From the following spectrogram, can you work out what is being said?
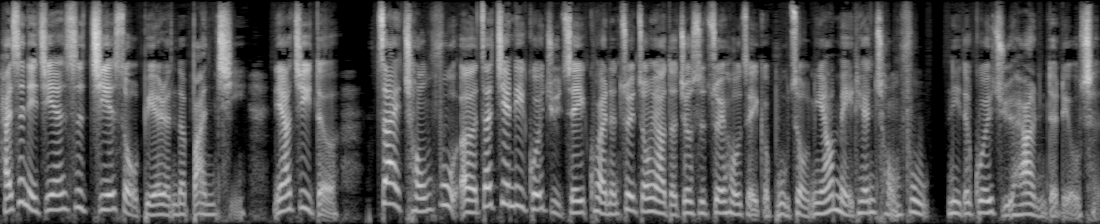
还是你今天是接手别人的班级，你要记得。在重复呃，在建立规矩这一块呢，最重要的就是最后这个步骤，你要每天重复你的规矩还有你的流程，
